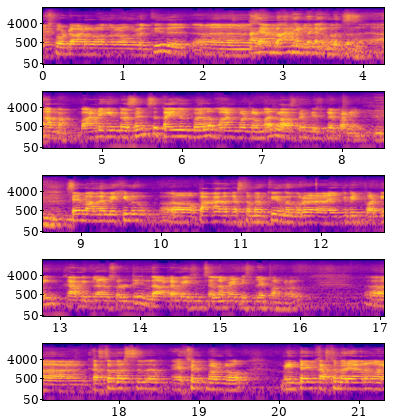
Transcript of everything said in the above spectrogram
எக்ஸ்போர்ட் ஆர்டர் கொடுத்துருவோம். ஆமாம் பாண்டிங் இன் த சென்ஸ் தையலுக்கு பதிலாக பாண்ட் பண்ணுற மாதிரி லாஸ்ட் டைம் டிஸ்ப்ளே பண்ணியிருந்தோம். சேம் அந்த மிஷினும் பார்க்காத கஸ்டமருக்கு இந்த முறை எக்ஸிபிட் பண்ணி காமிக்கலாம்னு சொல்லிட்டு இந்த ஆட்டோமேஷன்ஸ் எல்லாமே டிஸ்ப்ளே பண்ணுறோம் கஸ்டமர்ஸ் எக்ஸ்பெக்ட் பண்ணுறோம் மீன் டைம் கஸ்டமர் யாரும் வர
